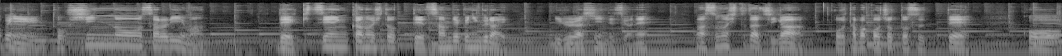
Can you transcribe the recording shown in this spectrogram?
特に都心のサラリーマンで喫煙家の人って300人ぐらいいるらしいんですよね。まあ、その人たちがこうタバコをちょっと吸ってこ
